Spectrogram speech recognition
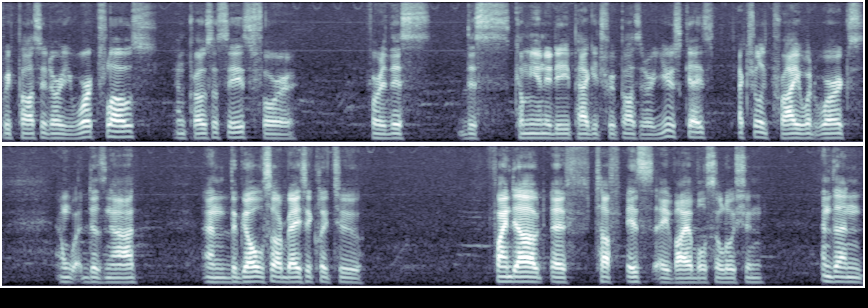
repository workflows and processes for, for this, this community package repository use case, actually try what works and what does not. And the goals are basically to find out if TUF is a viable solution and then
